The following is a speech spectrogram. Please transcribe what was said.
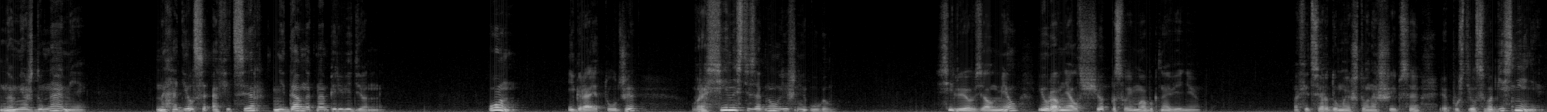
Но между нами находился офицер, недавно к нам переведенный. Он, играя тут же, в рассеянности загнул лишний угол. Сильвио взял мел и уравнял счет по своему обыкновению. Офицер, думая, что он ошибся, пустился в объяснение.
